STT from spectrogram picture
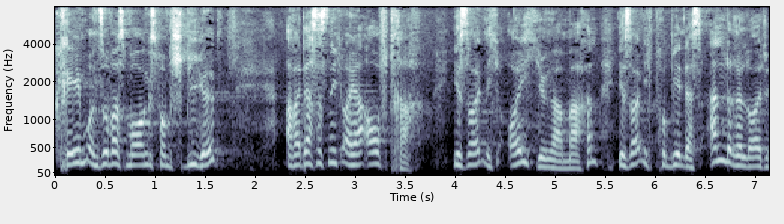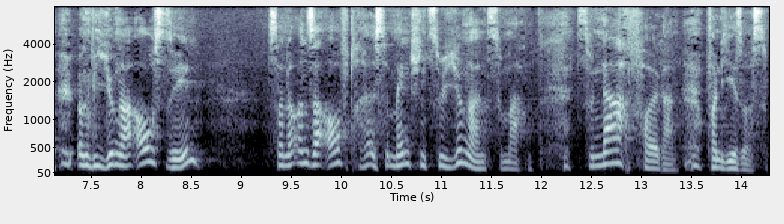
Creme und sowas morgens vom Spiegel. Aber das ist nicht euer Auftrag. Ihr sollt nicht euch jünger machen. Ihr sollt nicht probieren, dass andere Leute irgendwie jünger aussehen, sondern unser Auftrag ist, Menschen zu Jüngern zu machen, zu Nachfolgern von Jesus.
